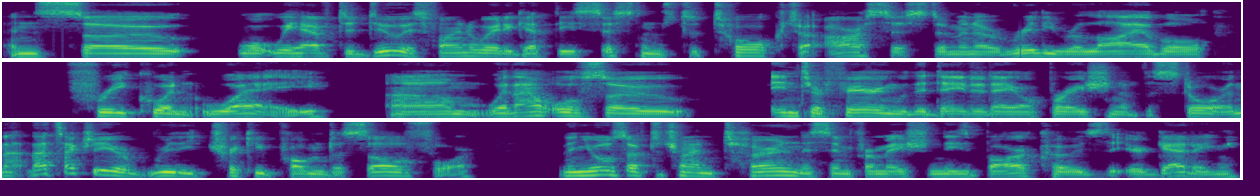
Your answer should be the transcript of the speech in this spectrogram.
And so what we have to do is find a way to get these systems to talk to our system in a really reliable, frequent way um, without also interfering with the day-to-day operation of the store. And that, that's actually a really tricky problem to solve for. And then you also have to try and turn this information, these barcodes that you're getting,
